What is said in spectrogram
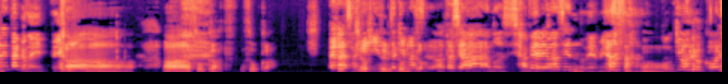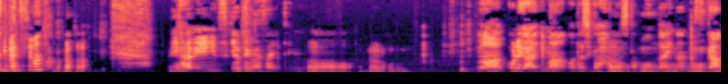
れたくないっていう。ああ、ああ、そうか、そうか。だから先に言っときます。私は、あの、喋れませんので、皆さん、うんご協力お願いします。リハビリに付き合ってくださいっていう。ああ、なるほどね。まあ、これが今、私が話した問題なんですが、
